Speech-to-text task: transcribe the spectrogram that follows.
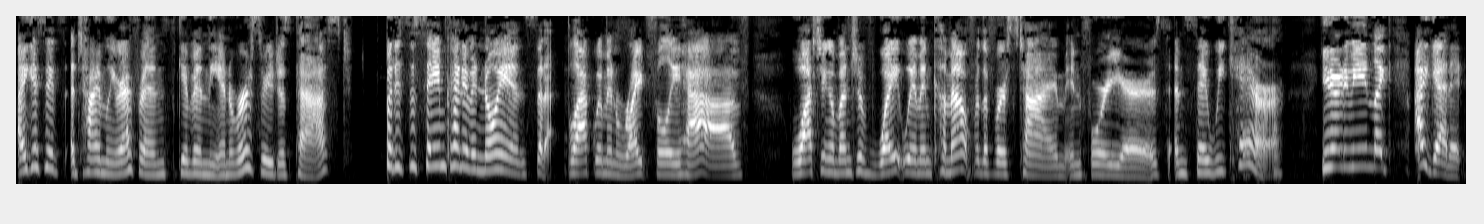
I guess it's a timely reference given the anniversary just passed, but it's the same kind of annoyance that black women rightfully have watching a bunch of white women come out for the first time in four years and say, we care. You know what I mean? Like, I get it.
